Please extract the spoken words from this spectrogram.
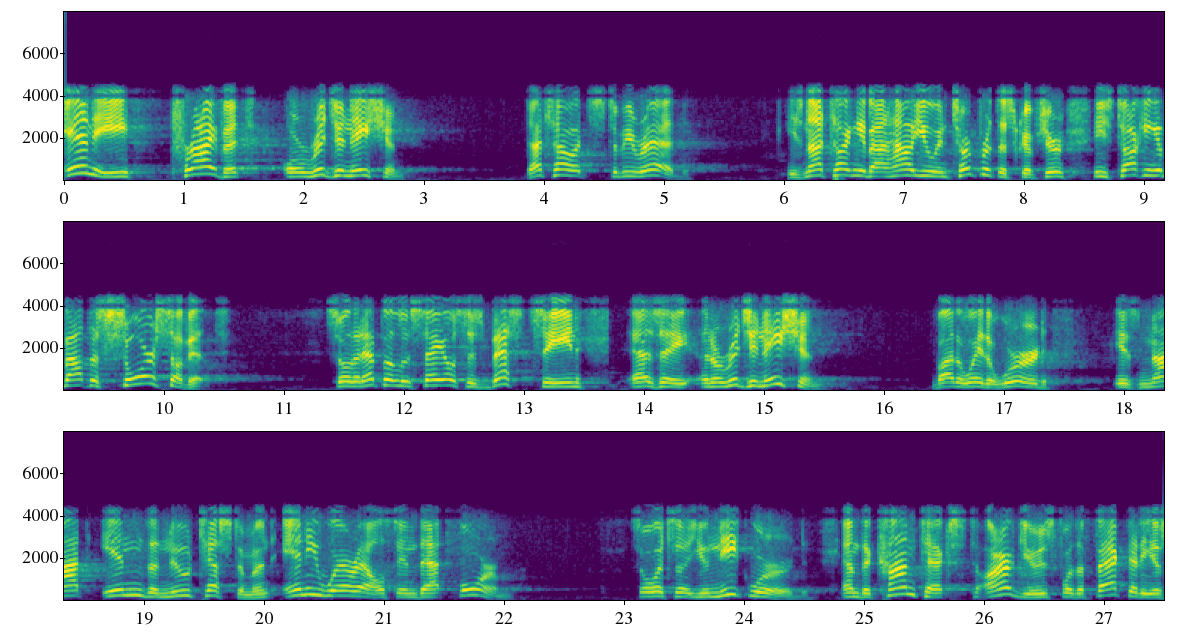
any private origination. That's how it's to be read. He's not talking about how you interpret the Scripture, he's talking about the source of it. So that epiluseos is best seen as a, an origination. By the way, the word is not in the New Testament anywhere else in that form. So it's a unique word. And the context argues for the fact that he is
